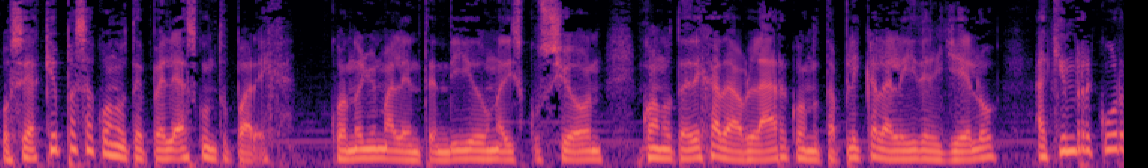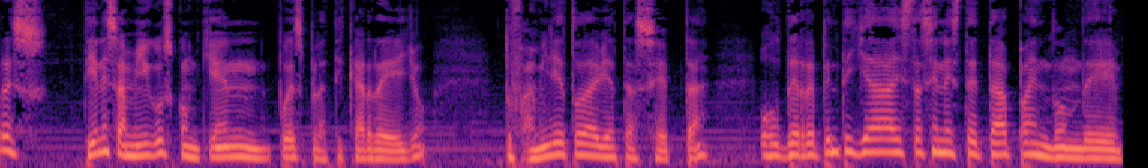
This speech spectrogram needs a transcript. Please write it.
O sea, ¿qué pasa cuando te peleas con tu pareja? Cuando hay un malentendido, una discusión, cuando te deja de hablar, cuando te aplica la ley del hielo, ¿a quién recurres? ¿Tienes amigos con quien puedes platicar de ello? tu familia todavía te acepta, o de repente ya estás en esta etapa en donde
